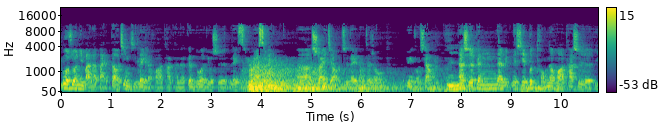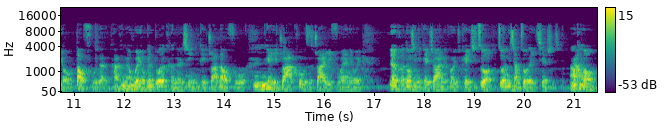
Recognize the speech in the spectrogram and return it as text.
如果说你把它摆到竞技类的话，它可能更多的就是类似于 wrestling，呃，摔跤之类的这种运动项目。但是跟那那些不同的话，它是有道服的，它可能会有更多的可能性，你可以抓道服，可以抓裤子、抓衣服，anyway。任何东西你可以抓，你会可以去做做你想做的一切事情。然后，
